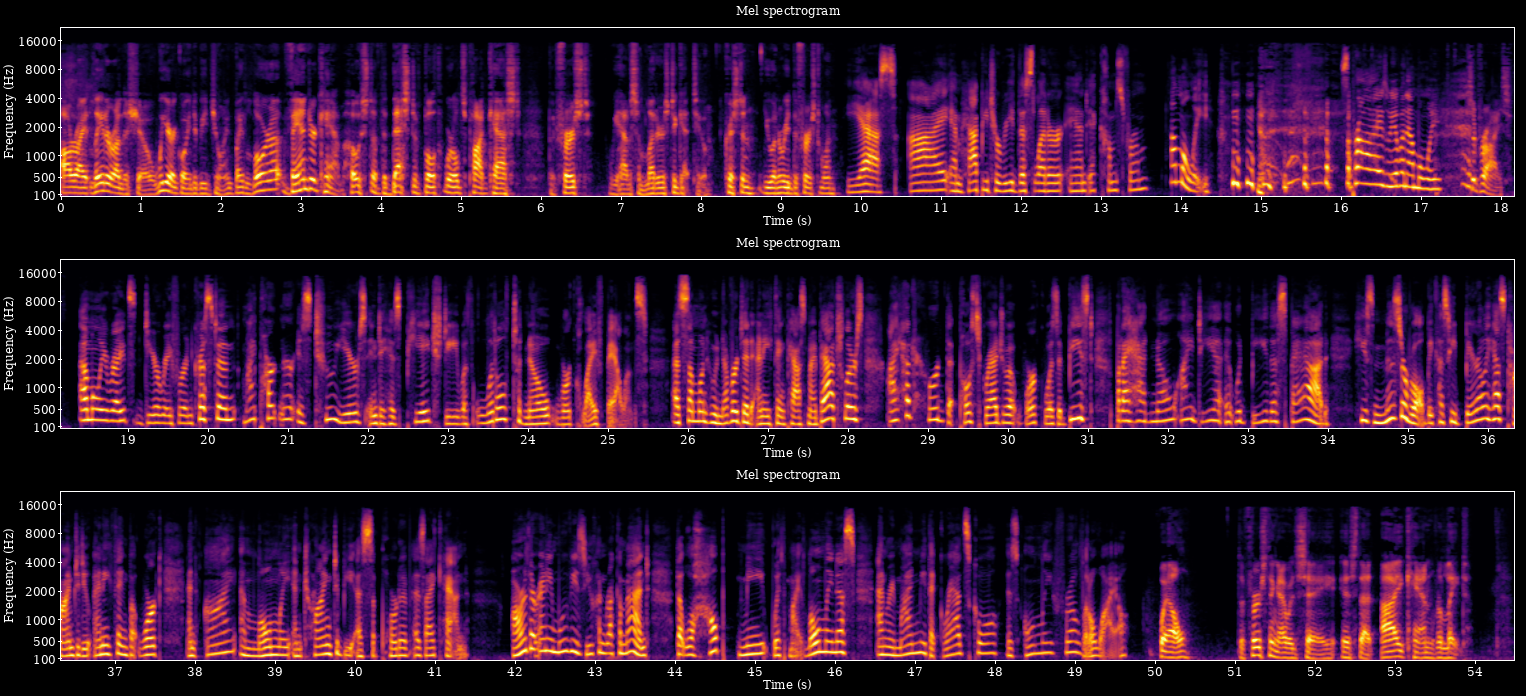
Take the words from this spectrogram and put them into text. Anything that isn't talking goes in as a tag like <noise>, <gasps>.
All right, later on the show, we are going to be joined by Laura Vanderkam, host of the Best of Both Worlds podcast. But first, we have some letters to get to. Kristen, you want to read the first one? Yes, I am happy to read this letter, and it comes from Emily. <laughs> Surprise, we have an Emily. Surprise. Emily writes Dear Rafer and Kristen, my partner is two years into his PhD with little to no work life balance. As someone who never did anything past my bachelor's, I had heard that postgraduate work was a beast, but I had no idea it would be this bad. He's miserable because he barely has time to do anything but work, and I am lonely and trying to be as supportive as I can. Are there any movies you can recommend that will help me with my loneliness and remind me that grad school is only for a little while? Well, the first thing I would say is that I can relate.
